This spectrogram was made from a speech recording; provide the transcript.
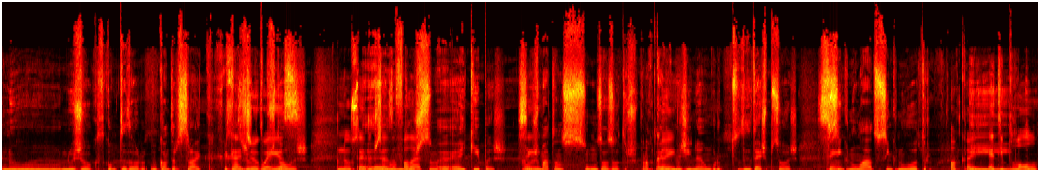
no, no jogo de computador, o Counter-Strike. Aquele jogo, jogo de é pistolas. Não sei do que Eh, estás a falar. uns- eh, equipas, Sim. uns matam-se uns aos outros. Pronto, Ok. aí imagina um grupo de 10 pessoas, Sim, 5 num lado, 5 no outro, ok. e- É tipo LOL,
